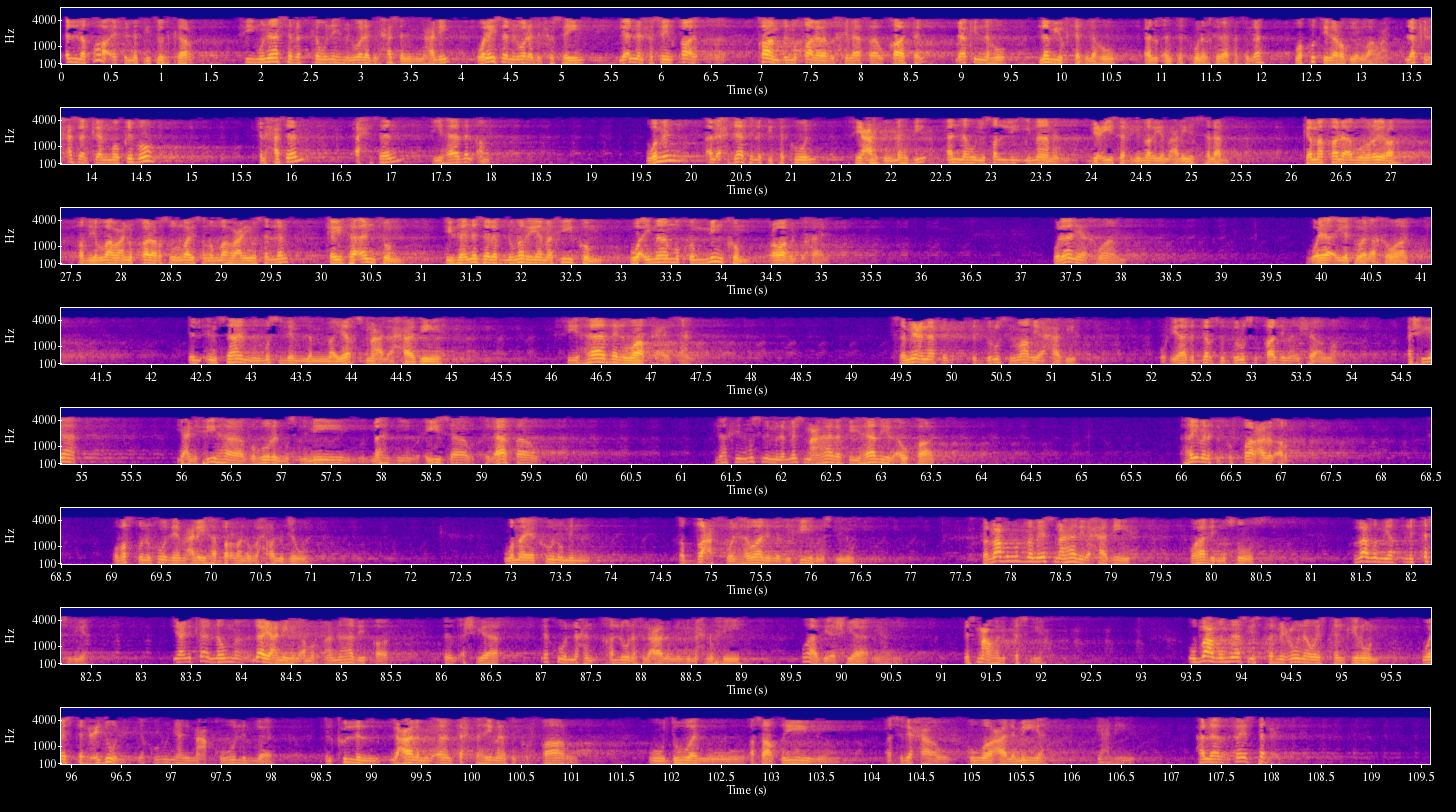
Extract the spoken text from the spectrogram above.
اللطائف التي تذكر في مناسبة كونه من ولد الحسن بن علي وليس من ولد الحسين لأن الحسين قام بالمطالبة بالخلافة وقاتل لكنه لم يكتب له أن تكون الخلافة له وقتل رضي الله عنه. لكن الحسن كان موقفه الحسن أحسن في هذا الأمر. ومن الأحداث التي تكون في عهد المهدي أنه يصلي إماما بعيسى بن مريم عليه السلام. كما قال أبو هريرة رضي الله عنه قال رسول الله صلى الله عليه وسلم كيف أنتم إذا نزل ابن مريم فيكم وإمامكم منكم؟ رواه البخاري. والآن يا أخوان ويا أيتها الأخوات الإنسان المسلم لما يسمع الأحاديث في هذا الواقع الآن. سمعنا في الدروس الماضية أحاديث وفي هذا الدرس الدروس القادمة إن شاء الله. أشياء يعني فيها ظهور المسلمين والمهدي وعيسى والخلافة و... لكن المسلم لما يسمع هذا في هذه الأوقات. هيمنة الكفار على الأرض. وبسط نفوذهم عليها برا وبحرا وجوا. وما يكون من الضعف والهوان الذي فيه المسلمون. فالبعض ربما يسمع هذه الأحاديث وهذه النصوص وبعضهم للتسلية يعني كأنهم لا يعنيه الأمر أن هذه الأشياء يكون نحن خلونا في العالم الذي نحن فيه وهذه أشياء يعني يسمعها للتسلية وبعض الناس يستمعون ويستنكرون ويستبعدون يقولون يعني معقول الكل العالم الآن تحت هيمنة الكفار ودول وأساطيل وأسلحة وقوة عالمية يعني هل فيستبعد؟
